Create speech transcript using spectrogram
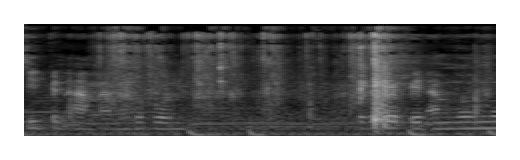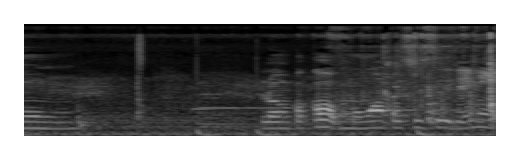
ซิดเป็นอันแล้วนะทุกคนจะได้เป็นอันงงๆลองประกอบมัวไปซื้อๆได้นี่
